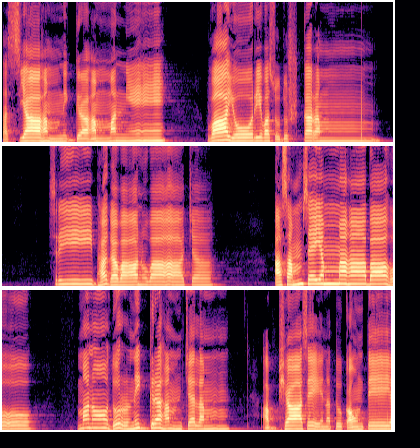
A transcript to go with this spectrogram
तस्याहं निग्रहं मन्ये वायोरिव सुदुष्करम्। श्रीभगवानुवाच। असंशयं महाबाहो मनो दुर्निग्रहं चलम्। अभ्यासेन तु कौन्तेय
